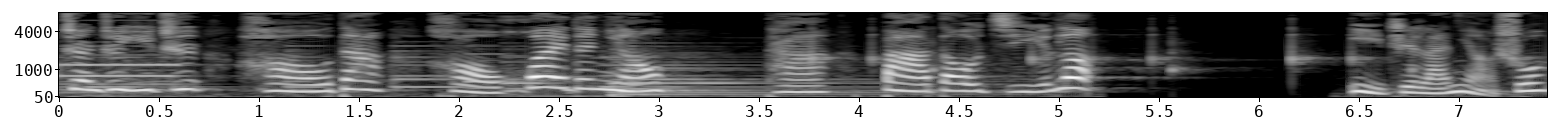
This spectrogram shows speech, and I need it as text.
站着一只好大好坏的鸟，它霸道极了。一只蓝鸟说：“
